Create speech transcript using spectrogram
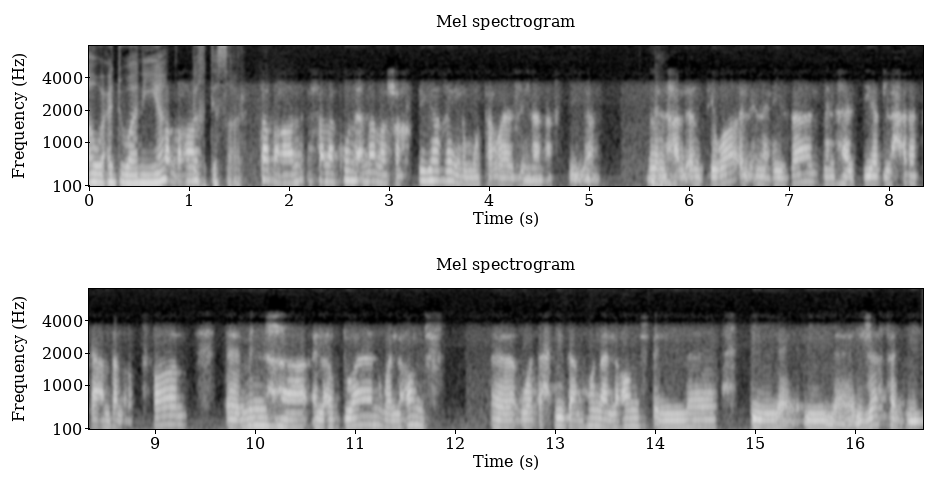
أو عدوانية طبعا باختصار طبعا سنكون أمام شخصية غير متوازنة نفسيا منها الانطواء الانعزال منها زيادة الحركة عند الأطفال آه، منها العدوان والعنف. آه، وتحديدا هنا العنف الجسدي.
